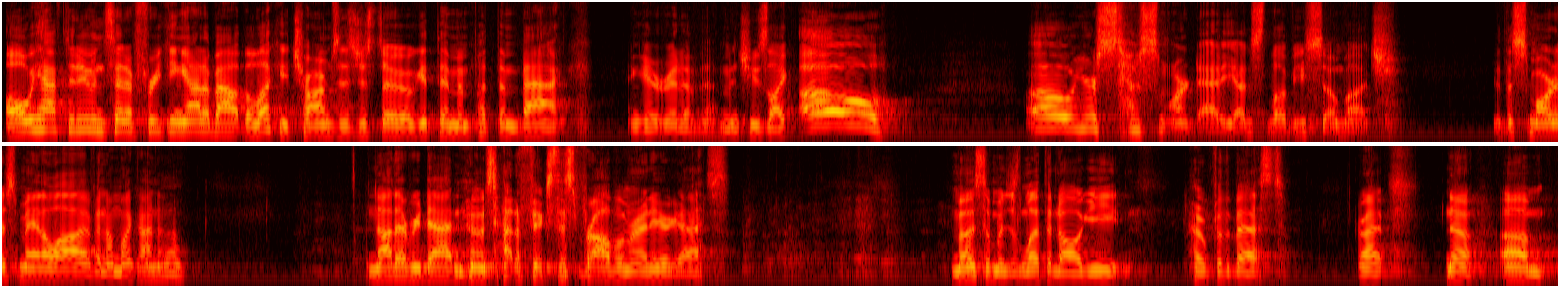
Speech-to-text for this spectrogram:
all we have to do instead of freaking out about the Lucky Charms is just to go get them and put them back and get rid of them. And she's like, oh, oh, you're so smart, Daddy. I just love you so much. You're the smartest man alive. And I'm like, I know. Not every dad knows how to fix this problem right here, guys. Most of them just let the dog eat, hope for the best, right? No. Um,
